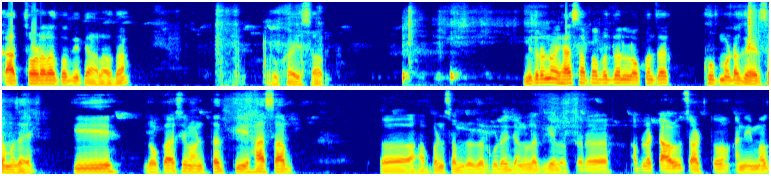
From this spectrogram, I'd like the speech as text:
काच सोडायला तो तिथे आला होता. रुखाई साप. मित्रांनो ह्या सापाबद्दल लोकांचा खूप मोठा गैरसमज आहे की लोक असे म्हणतात की हा साप आपण समजा जर कुठे जंगलात गेलो तर आपला टाळू चाटतो आणि मग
